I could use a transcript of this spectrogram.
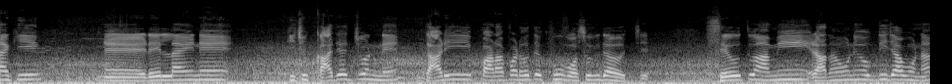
নাকি রেল লাইনে কিছু কাজের জন্যে গাড়ি পারাপার হতে খুব অসুবিধা হচ্ছে। সেহেতু আমি রাধামণি অবধি যাব না,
